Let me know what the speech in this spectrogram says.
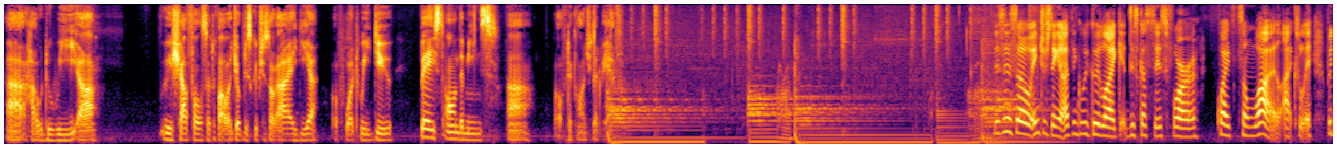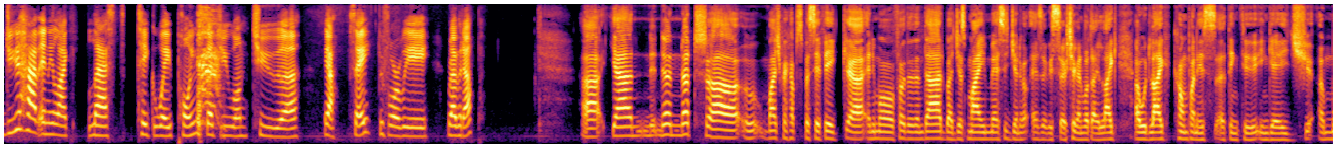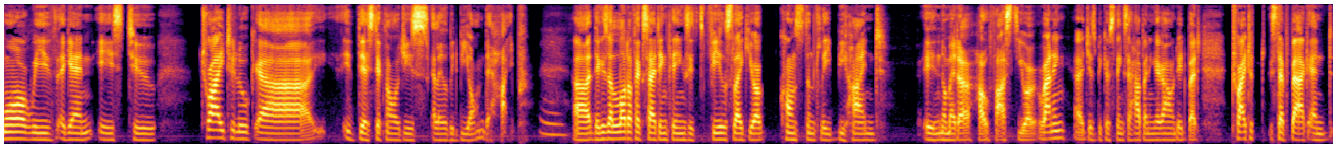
uh, how do we uh, reshuffle sort of our job descriptions or our idea of what we do based on the means uh, of technology that we have. This is so interesting. I think we could like discuss this for quite some while actually. But do you have any like last takeaway points that you want to uh, yeah, say before we wrap it up? Uh, yeah, not uh, much perhaps specific uh, anymore further than that, but just my message general as a researcher and what I like. I would like companies, I think, to engage uh, more with, again, is to try to look uh, at these technologies a little bit beyond the hype. Uh, there is a lot of exciting things. It feels like you're constantly behind uh, no matter how fast you are running, uh, just because things are happening around it. But try to step back and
